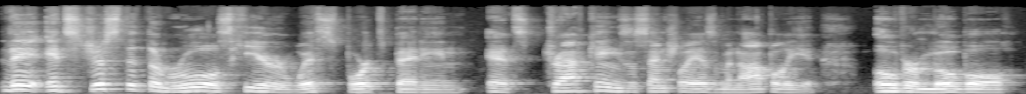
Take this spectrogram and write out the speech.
they, it's just that the rules here with sports betting, it's DraftKings essentially has a monopoly over mobile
